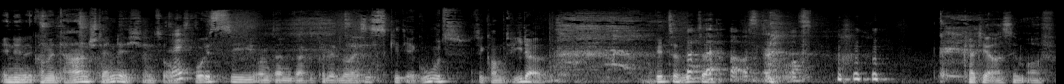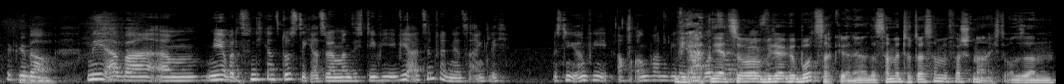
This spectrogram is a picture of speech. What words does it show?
in den Kommentaren ständig und so. Echt? Wo ist sie? Und dann sagt die Palette nur, es ist, geht ihr gut, sie kommt wieder. Bitte, bitte. Aus dem Off. Katja aus dem Off. Genau. Nee, aber, ähm, nee, aber das finde ich ganz lustig. Also wenn man sich die, wie, wie alt sind wir denn jetzt eigentlich? Ist nicht irgendwie auch irgendwann wieder Wir hatten jetzt so gewesen? wieder Geburtstag, ja, ne? Das haben wir, das haben wir verschnarcht. Unseren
